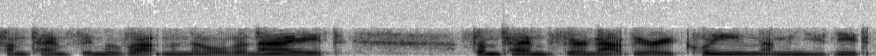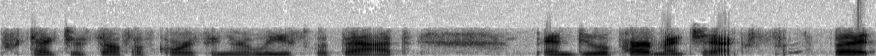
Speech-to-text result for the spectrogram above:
sometimes they move out in the middle of the night. Sometimes they're not very clean. I mean, you need to protect yourself, of course, in your lease with that and do apartment checks. But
